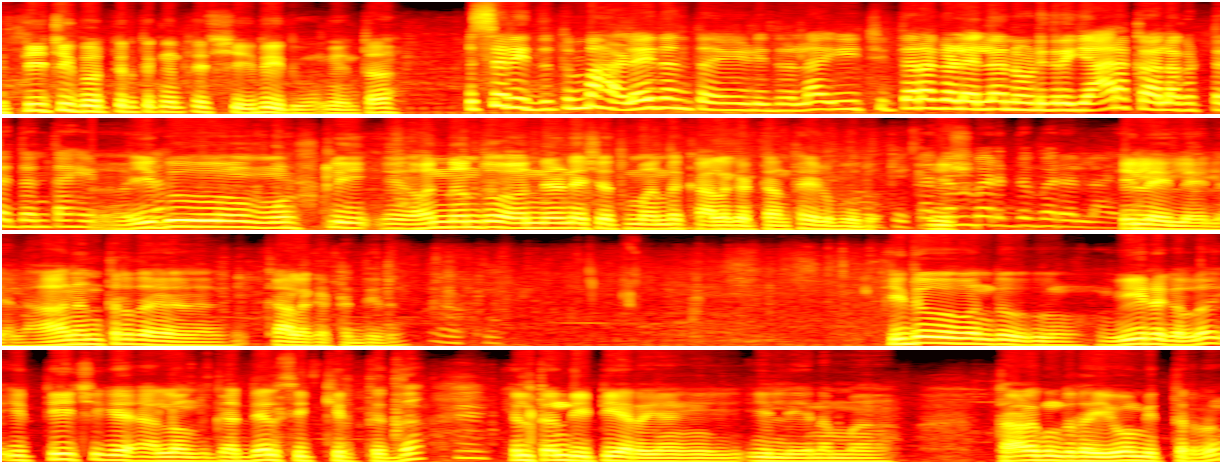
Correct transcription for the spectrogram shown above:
ಇತ್ತೀಚೆಗೆ ಗೊತ್ತಿರ್ತಕ್ಕಂಥ ಇದು ಇದು ಎಂತ? ಸರ್ ಇದು ತುಂಬ ಹಳೇದಂತ ಹೇಳಿದ್ರಲ್ಲ ಈ ಚಿತ್ರಗಳೆಲ್ಲ ನೋಡಿದ್ರೆ ಯಾರ ಕಾಲಘಟ್ಟದಂತ ಹೇಳಿ? ಇದು ಮೋಸ್ಟ್ಲಿ ಹನ್ನೊಂದು ಹನ್ನೆರಡನೇ ಶತಮಾನದ ಕಾಲಘಟ್ಟ ಅಂತ ಹೇಳ್ಬೋದು. ಇಲ್ಲ ಇಲ್ಲ ಇಲ್ಲ ಇಲ್ಲ ಆ ನಂತರದ ಕಾಲಘಟ್ಟದ್ದು ಇದು ಇದು ಒಂದು ವೀರಗಲ್ಲು. ಇತ್ತೀಚೆಗೆ ಅಲ್ಲೊಂದು ಗದ್ದೆಯಲ್ಲಿ ಸಿಕ್ಕಿರ್ತಿದ್ದು. ಇಲ್ಲಿ ತಂದು ಇಟ್ಟಿಯಾರ ಇಲ್ಲಿ ನಮ್ಮ ತಾಳಗುಂದದ ಯುವ ಮಿತ್ರರು.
